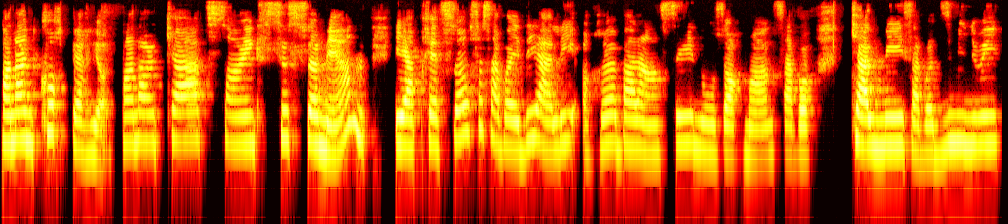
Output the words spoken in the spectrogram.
pendant une courte période, pendant 4, 5, 6 semaines. Et après ça, ça, ça va aider à aller rebalancer nos hormones. Ça va calmer, ça va diminuer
